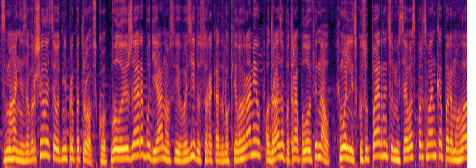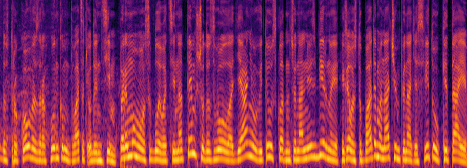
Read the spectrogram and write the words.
Змагання завершилися у Дніпропетровську. Волою жеребу Діана у своїй вазі до 42 кілограмів одразу потрапила у фінал. Хмельницьку суперницю місцева спортсменка перемогла достроково з рахунком 21-7. Перемога особливо цінна тим, що дозволила Діані увійти у склад національної збірної, яка виступатиме на чемпіонаті світу у Китаї.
